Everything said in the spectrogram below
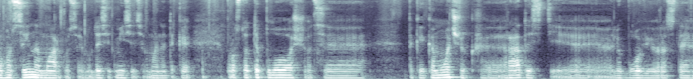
мого сина Маркуса, йому 10 місяців, у мене таке просто тепло, що це такий комочок е, радості, е, любов'ю росте.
